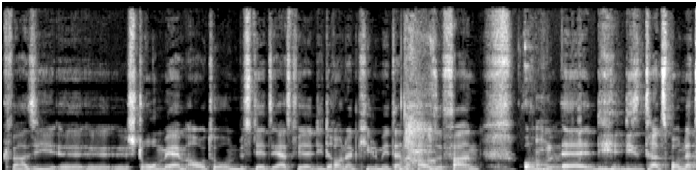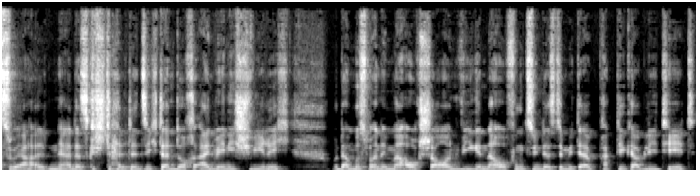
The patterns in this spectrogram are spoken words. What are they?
quasi äh, äh, Strom mehr im Auto und müsste jetzt erst wieder die 300 Kilometer nach Hause fahren, um äh, die, diesen Transponder zu erhalten. Ja, das gestaltet sich dann doch ein wenig schwierig und da muss man immer auch schauen, wie genau funktioniert das denn mit der Praktikabilität,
